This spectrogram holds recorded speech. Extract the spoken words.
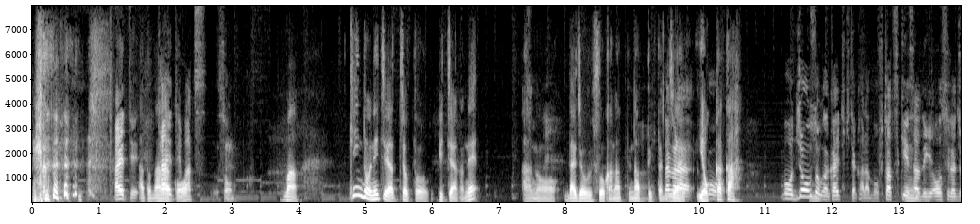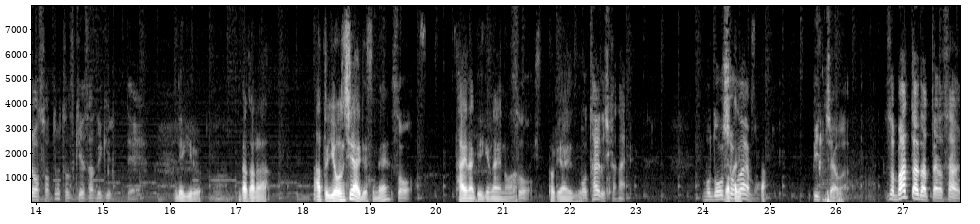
耐えて、あと7耐えて個待つ。そう。まあ、金土日はちょっとピッチャーがね、あの、大丈夫そうかなってなってきたうんじゃあだから4日か。もうジョンソンが帰ってきたから、もう2つ計算できる、大瀬良ジョンソンと2つ計算できるんで、できる。うだから、あと4試合ですねん、。そ耐えなきゃいけないのは、そとりあえずう、。もう耐えるしかない。もうどうしようもないもんピッチャーは。そうバッターだったらさ、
